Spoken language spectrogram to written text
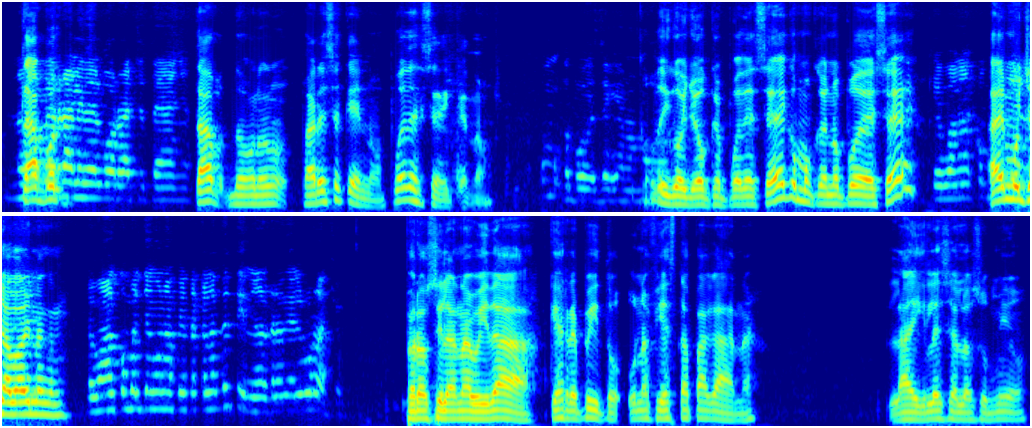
Ay, no está por. rally del borracho este año. está- no, no, no. Parece que no. Puede ser que no. ¿Cómo que puede ser que no? No digo yo que puede ser, como que no puede ser. Que van a Hay mucha vaina. que- Lo van a convertir en una fiesta clandestina, el rey del borracho. Pero si la Navidad, que repito, una fiesta pagana, la iglesia lo asumió,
